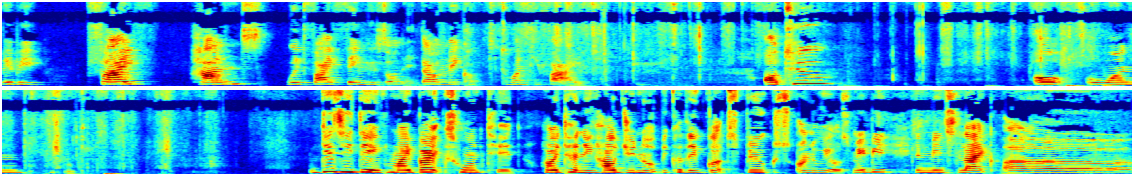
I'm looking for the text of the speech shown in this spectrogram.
maybe five hands with five fingers on it, that would make up to 25 or two or, or one. Dizzy Dave, my bike's haunted. Hi Tenny, how do you know? Because they've got spooks on the wheels. Maybe it means like uh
